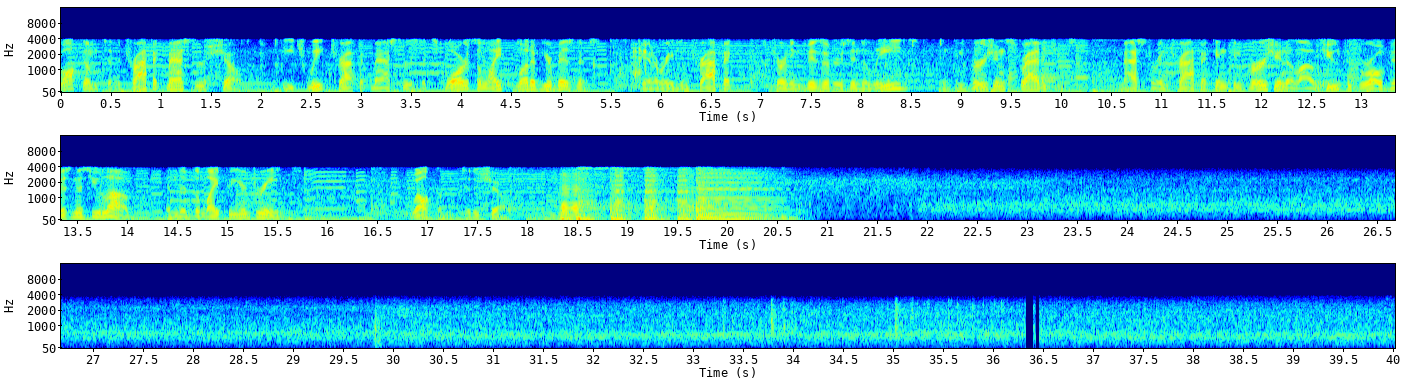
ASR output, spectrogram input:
Welcome to the Traffic Masters Show. Each week, Traffic Masters explores the lifeblood of your business, generating traffic, turning visitors into leads, and conversion strategies. Mastering traffic and conversion allows you to grow a business you love and live the life of your dreams. Welcome to the show.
